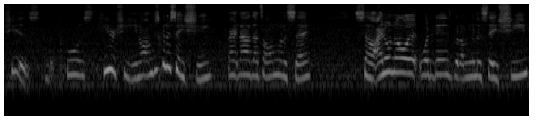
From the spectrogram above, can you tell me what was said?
She is the coolest. He or she, you know, I'm just gonna say she right now. That's all I'm gonna say. So I don't know what, it is, but I'm gonna say she.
